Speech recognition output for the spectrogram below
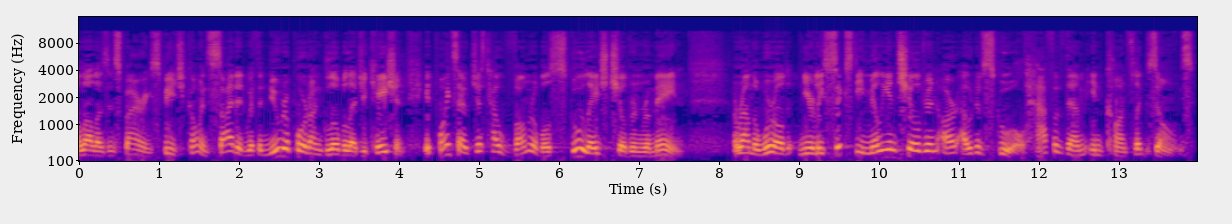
Malala's inspiring speech coincided with a new report on global education. It points out just how vulnerable school-aged children remain. Around the world, nearly 60 million children are out of school, half of them in conflict zones.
